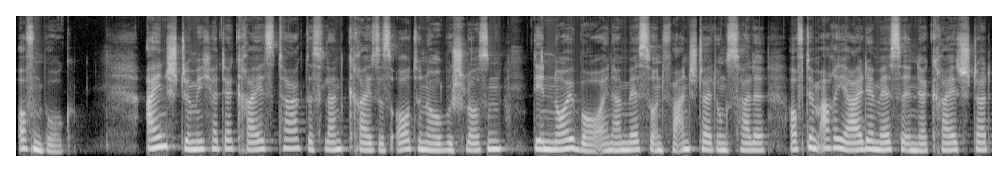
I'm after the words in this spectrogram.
Offenburg. Einstimmig hat der Kreistag des Landkreises Ortenau beschlossen, den Neubau einer Messe- und Veranstaltungshalle auf dem Areal der Messe in der Kreisstadt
